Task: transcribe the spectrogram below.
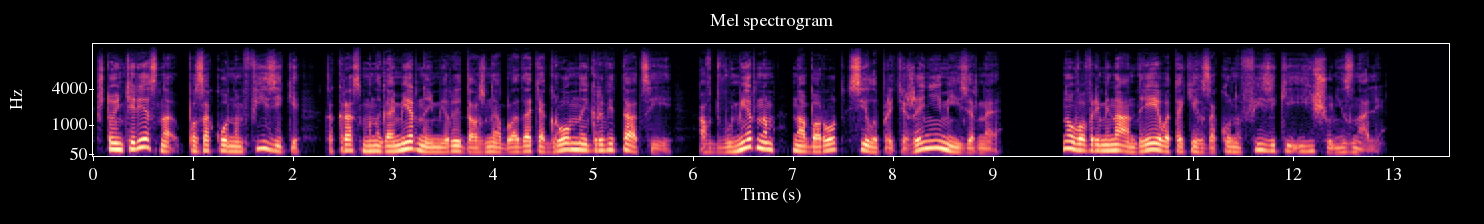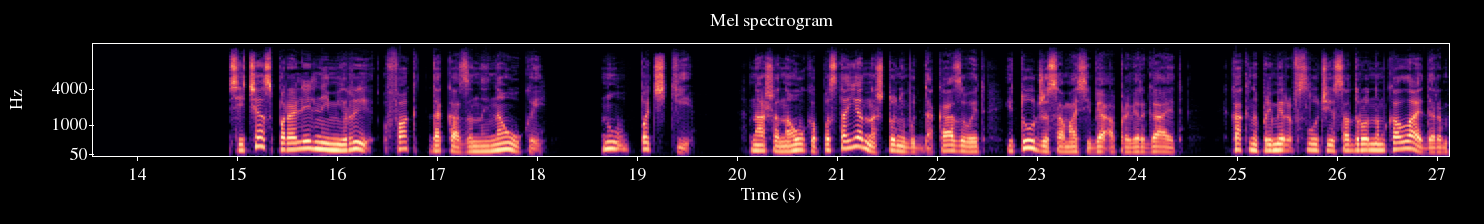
Что интересно, по законам физики, как раз многомерные миры должны обладать огромной гравитацией, а в двумерном, наоборот, сила притяжения мизерная. Но во времена Андреева таких законов физики и еще не знали. Сейчас параллельные миры — факт, доказанный наукой. Ну, почти. Наша наука постоянно что-нибудь доказывает и тут же сама себя опровергает. Как, например, в случае с адронным коллайдером,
